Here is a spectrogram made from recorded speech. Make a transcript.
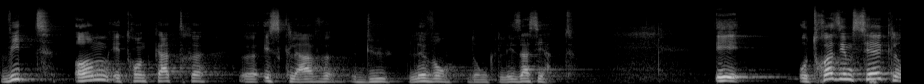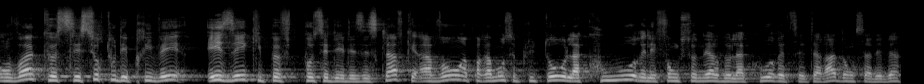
8 hommes et 34 euh, esclaves du Levant, donc les Asiates. Au IIIe siècle, on voit que c'est surtout des privés aisés qui peuvent posséder des esclaves, qu'avant, apparemment, c'est plutôt la cour et les fonctionnaires de la cour, etc. Donc ça devient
